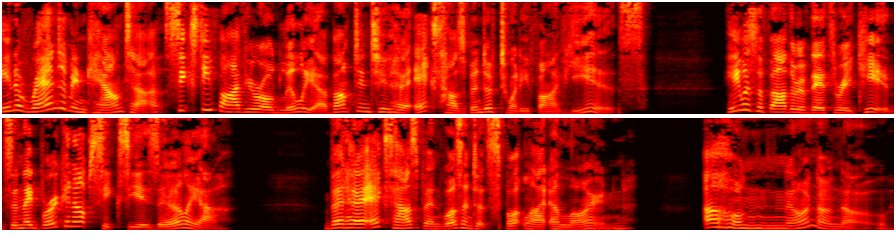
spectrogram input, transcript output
In a random encounter, 65 year old Lilia bumped into her ex husband of 25 years. He was the father of their three kids, and they'd broken up six years earlier. But her ex husband wasn't at Spotlight alone. Oh, no, no, no.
